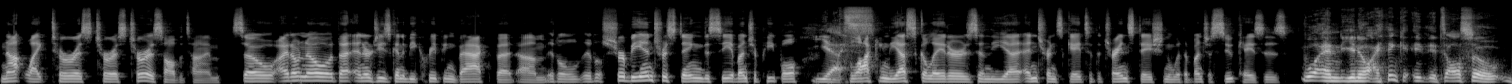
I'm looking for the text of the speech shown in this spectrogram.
not like tourists, tourists, tourists all the time. So I don't know if that energy is going to be creeping back, but um, it'll it'll sure be interesting to see a bunch of people Yes. blocking the escalators and the uh, entrance gates at the train station with a bunch of suitcases. Well, and you know, I think it, it's also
